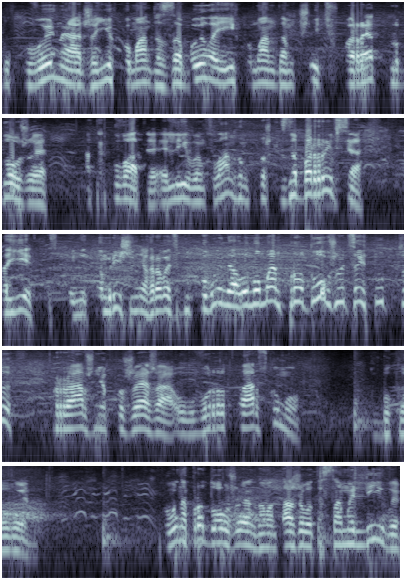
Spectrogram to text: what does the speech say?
Буковини, адже їх команда забила, їх команда мчить вперед, продовжує атакувати лівим флангом. Трошки забарився Здається, з прийняттям рішення гравець Буковини, але момент продовжується і тут справжня пожежа у воротарському Буковини. Буковина продовжує навантажувати саме лівий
